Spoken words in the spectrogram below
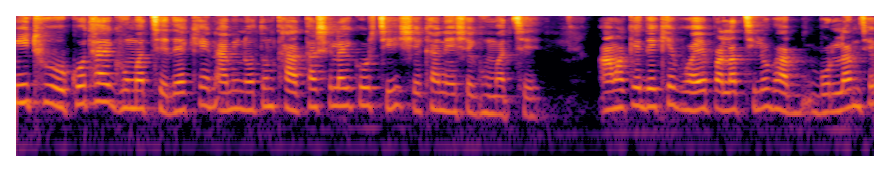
মিঠু, কোথায় ঘুমাচ্ছে? দেখেন, আমি নতুন খাতা সেলাই করছি, সেখানে এসে ঘুমাচ্ছে। আমাকে দেখে ভয়ে পালাচ্ছিল, ভাব, বললাম যে,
